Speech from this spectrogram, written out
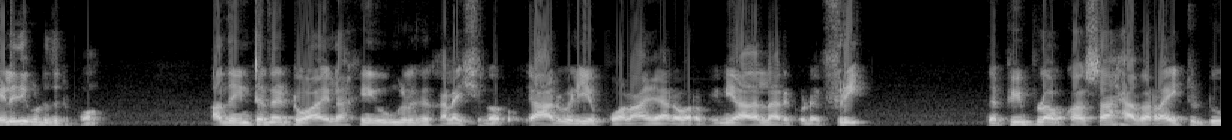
எழுதி கொடுத்துட்டு போகணும். அது இன்டர்நெட் வாயிலாக இவங்களுக்கு கனெக்ஷன் வரும். யார் வெளியே போகலாம் யார் வரும் இனி அதெல்லாம் இருக்கக்கூடாது. Free the people of Gaza have a right to do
